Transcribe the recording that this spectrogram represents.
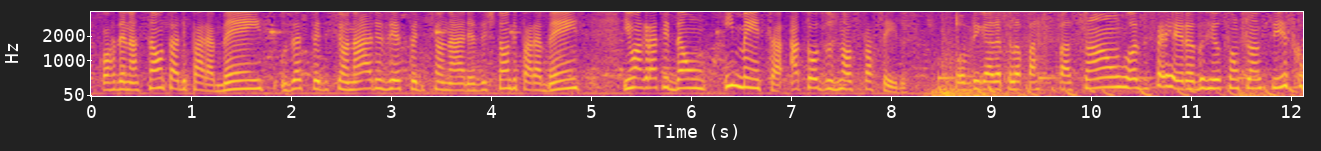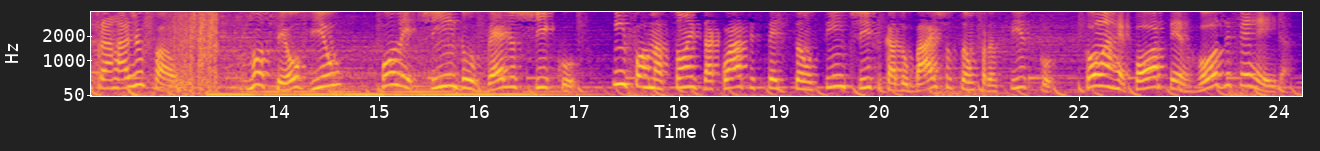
A coordenação está de parabéns, os expedicionários e expedicionárias estão de parabéns e uma gratidão imensa a todos os nossos parceiros. Obrigada pela participação. Rose Ferreira, do Rio São Francisco, para a Rádio FAO. Você ouviu Boletim do Velho Chico. Informações da quarta expedição científica do Baixo São Francisco com a repórter Rose Ferreira.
